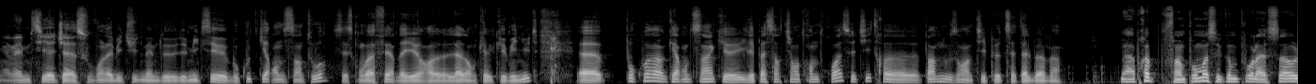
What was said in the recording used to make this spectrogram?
Même si Edge a souvent l'habitude même de, mixer beaucoup de 45 tours, c'est ce qu'on va faire d'ailleurs euh, là dans quelques minutes. Euh, pourquoi un 45 euh, Il n'est pas sorti en 33 ce titre? Parle-nous-en un petit peu de cet album. Bah après, enfin pour moi, c'est comme pour la soul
